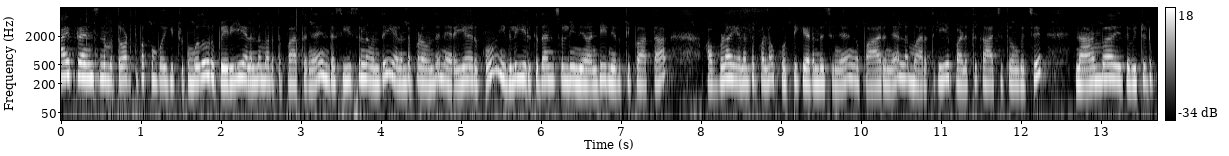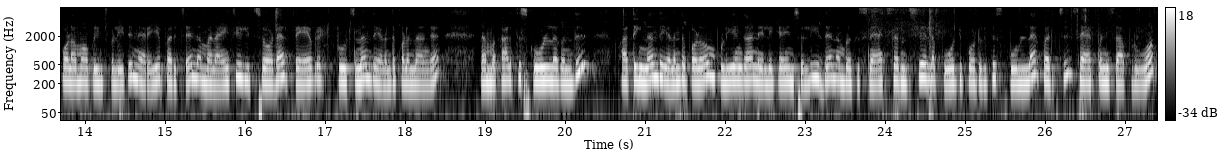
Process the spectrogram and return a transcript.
ஹாய் ஃப்ரெண்ட்ஸ் நம்ம தோட்டத்து பக்கம் போய்கிட்டு இருக்கும்போது ஒரு பெரிய இழந்த மரத்தை பார்த்துங்க. இந்த சீசனில் வந்து இழந்த பழம் வந்து நிறைய இருக்கும். இதுலேயும் இருக்குதான்னு சொல்லி வண்டி நிறுத்தி பார்த்தா அவ்வளோ இழந்த பழம் கொட்டி கிடந்துச்சுங்க. அங்கே பாருங்கள் இல்லை மரத்துலேயே பழுத்து காய்ச்சி தொங்குச்சு. நாம் இதை விட்டுட்டு போகலாமா அப்படின்னு சொல்லிட்டு நிறைய பறித்தேன் நம்ம நைச்சி கிட்ஸோட ஃபேவரட் ஃப்ரூட்ஸ்னால் இந்த இழந்த பழம் தாங்க. நம்ம காலத்து ஸ்கூலில் வந்து பார்த்திங்கன்னா இந்த இழந்த பழம் புளியங்காய் நெல்லிக்காயின்னு சொல்லி இதை நம்மளுக்கு ஸ்நாக்ஸ் இருந்துச்சு. எல்லாம் போட்டி போட்டுக்கிட்டு ஸ்கூலில் பறித்து ஷேர் பண்ணி சாப்பிடுவோம்.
